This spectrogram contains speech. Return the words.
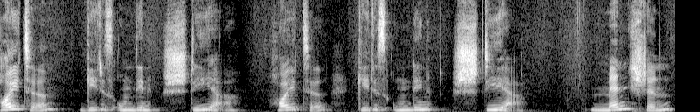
Heute geht es um den Stier. Heute geht es um den Stier. Menschen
